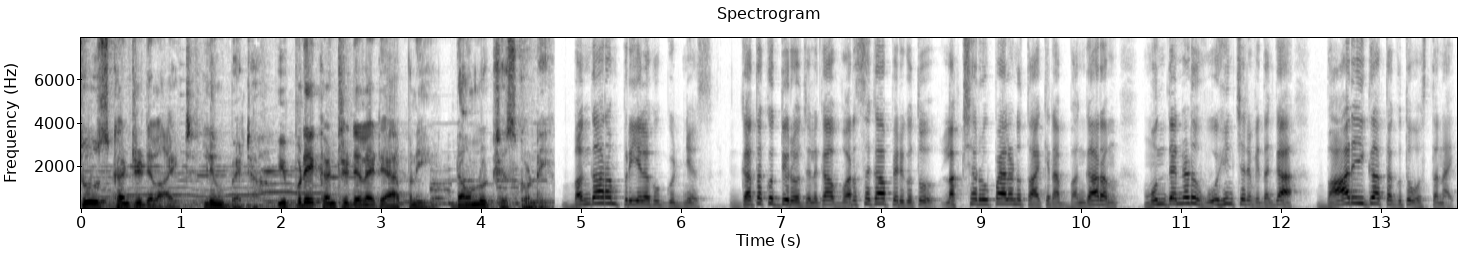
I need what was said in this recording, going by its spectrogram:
Choose Country Delight live better ఇప్పుడే కంట్రీ డిలైట్ యాప్ని డౌన్లోడ్ చేసుకోండి. బంగారం ప్రియులకు గుడ్ న్యూస్. గత కొద్ది రోజులుగా వరుసగా పెరుగుతూ లక్ష రూపాయలను తాకిన బంగారం ముందెన్నడూ ఊహించని విధంగా భారీగా తగ్గుతూ వస్తున్నాయి.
